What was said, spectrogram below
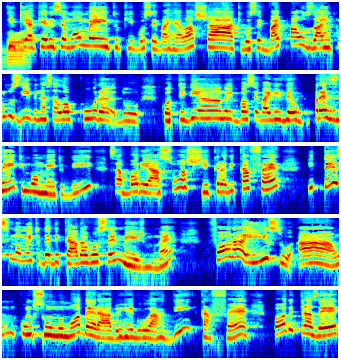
De que aquele seu momento que você vai relaxar, que você vai pausar, inclusive nessa loucura do cotidiano, e você vai viver o presente momento de saborear a sua xícara de café e ter esse momento dedicado a você mesmo, né? Fora isso, há um consumo moderado e regular de café pode trazer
